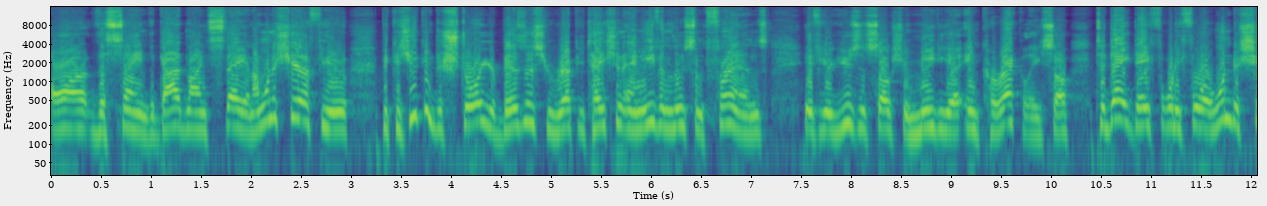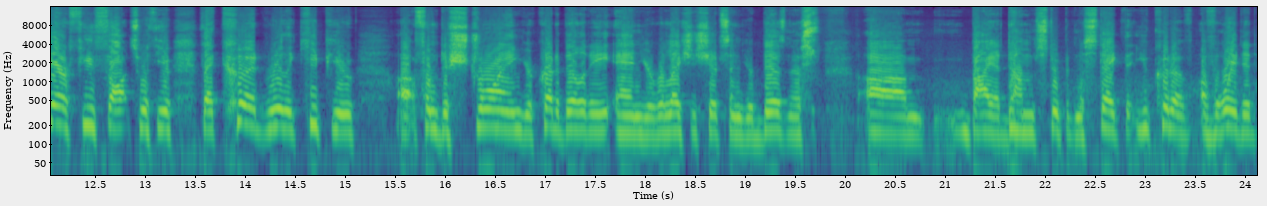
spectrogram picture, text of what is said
are the same. The guidelines stay. And I want to share a few because you can destroy your business, your reputation, and even lose some friends if you're using social media incorrectly. So today, day 44, I wanted to share a few thoughts with you that could really keep you uh, from destroying your credibility and your relationships and your business um, by a dumb, stupid mistake that you could have avoided,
